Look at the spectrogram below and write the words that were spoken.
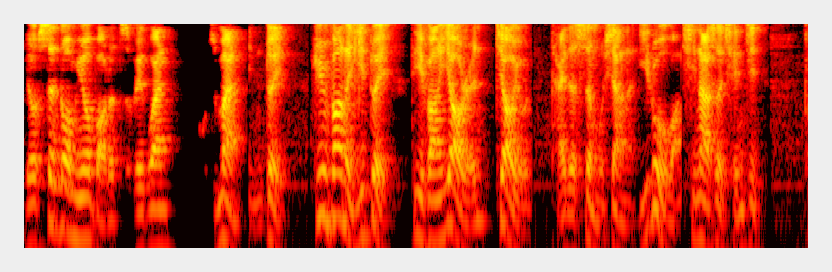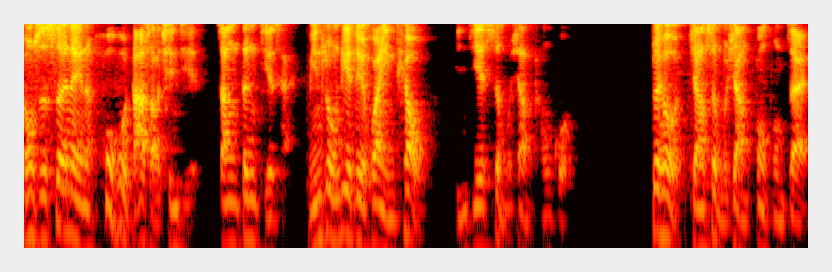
由圣多米欧堡的指挥官古兹曼领队。军方的一队地方要人教友抬着圣母像呢，一路往希纳社前进。同时，社内呢户户打扫清洁，张灯结彩，民众列队欢迎跳舞，迎接圣母像的通过。最后，将圣母像供奉在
